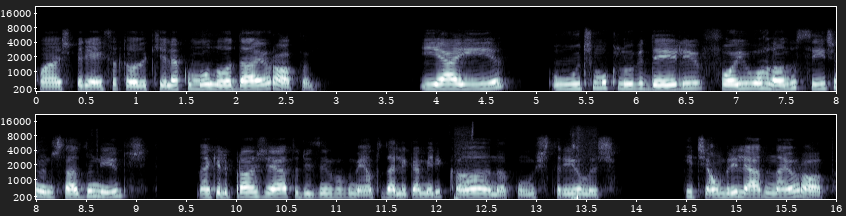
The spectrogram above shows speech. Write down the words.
com a experiência toda que ele acumulou da Europa. E aí, o último clube dele foi o Orlando City, nos Estados Unidos, naquele projeto de desenvolvimento da Liga Americana, com estrelas que tinham brilhado na Europa.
